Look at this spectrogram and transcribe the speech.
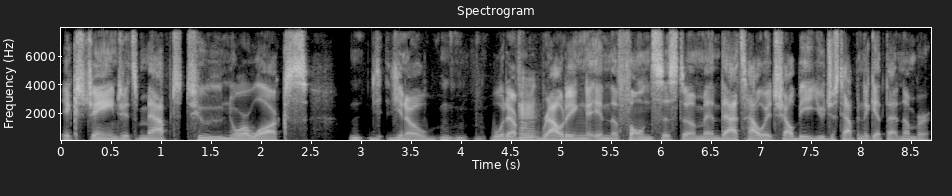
exchange. It's mapped to Norwalk's you know whatever Mhm. routing in the phone system and that's how it shall be you just happen to get that number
